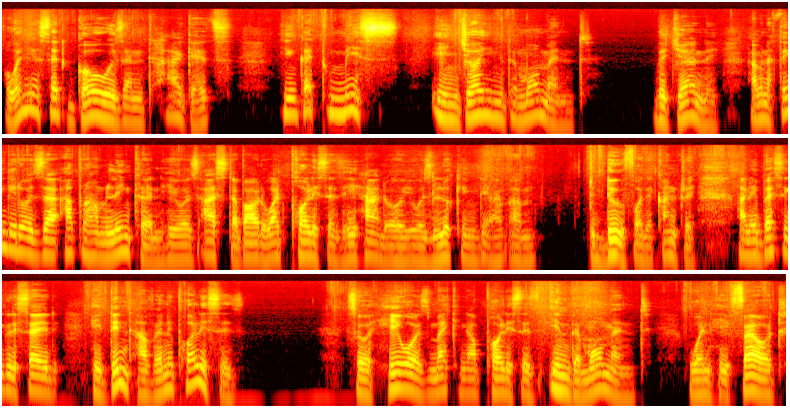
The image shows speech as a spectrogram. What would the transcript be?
when you set goals and targets, you get to miss enjoying the moment, the journey. I mean, I think it was uh, Abraham Lincoln. He was asked about what policies he had or he was looking um, um, to do for the country. And he basically said he didn't have any policies. So he was making up policies in the moment when he felt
